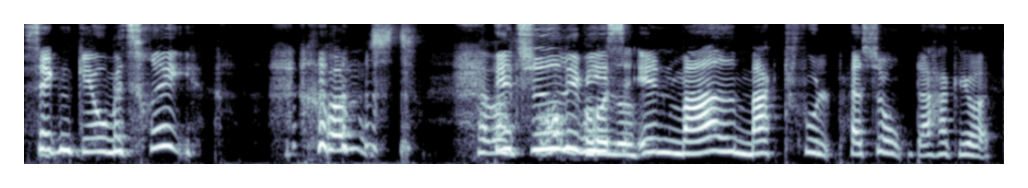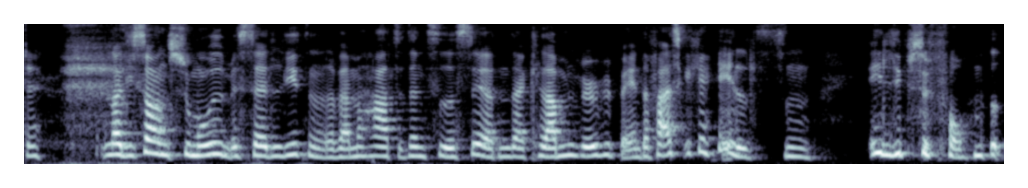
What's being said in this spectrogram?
Sikken geometri! Kunst. Det er tydeligvis formålet. en meget magtfuld person, der har gjort det. Når de sådan zoomer ud med satellitten, eller hvad man har til den tid, og ser den der klamme løbebane, der faktisk ikke er helt sådan ellipseformet.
